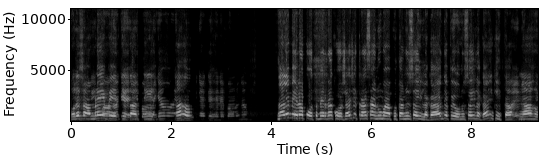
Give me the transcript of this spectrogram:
ਉਹਦੇ ਸਾਹਮਣੇ ਹੀ ਪਾ ਬੇਇੱਜ਼ਤੀ ਦਾਂਗੇ, ਕਰਤੀ। ਪਾਉਣੀਆਂ ਵਾ, ਆਹੋ। ਚੂੜੀਆਂ ਕਿਸੇ ਨੇ ਪਾਉਣੀਆਂ। ਨਾਲੇ ਮੇਰਾ ਪੁੱਤ ਮੇਰੇ ਨਾਲ ਖੁਸ਼ ਆ ਜਿਸ ਤਰ੍ਹਾਂ ਸਾਨੂੰ ਮਾਂ ਪੁੱਤਾਂ ਨੂੰ ਸਹੀ ਲੱਗਾ ਤੇ ਪਿਓ ਨੂੰ ਸਹੀ ਲੱਗਾ ਅਸੀਂ ਕੀਤਾ। ਆਹੋ।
